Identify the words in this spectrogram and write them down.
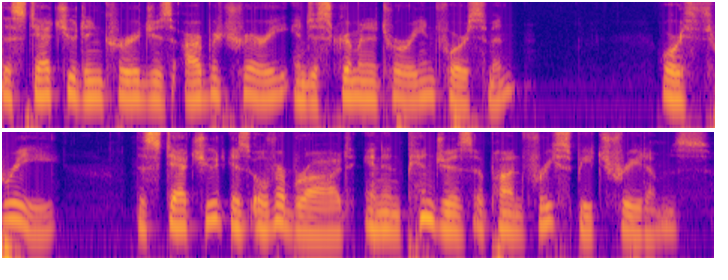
The statute encourages arbitrary and discriminatory enforcement, or 3. The statute is overbroad and impinges upon free speech freedoms.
